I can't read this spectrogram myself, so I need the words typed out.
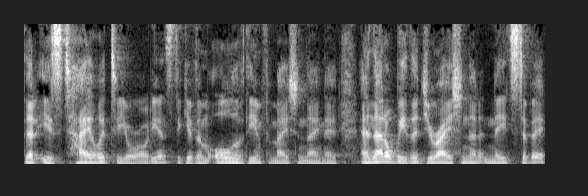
that is tailored to your audience to give them all of the information they need. And that'll be the duration that it needs to be.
